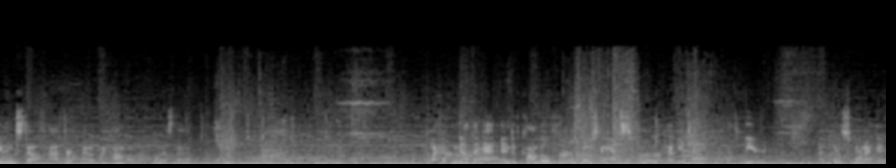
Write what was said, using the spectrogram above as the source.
Getting stuff after out of my combo. What is that? Do I have nothing at end of combo for bow stance? For heavy attack? That's weird. I could have sworn I did.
